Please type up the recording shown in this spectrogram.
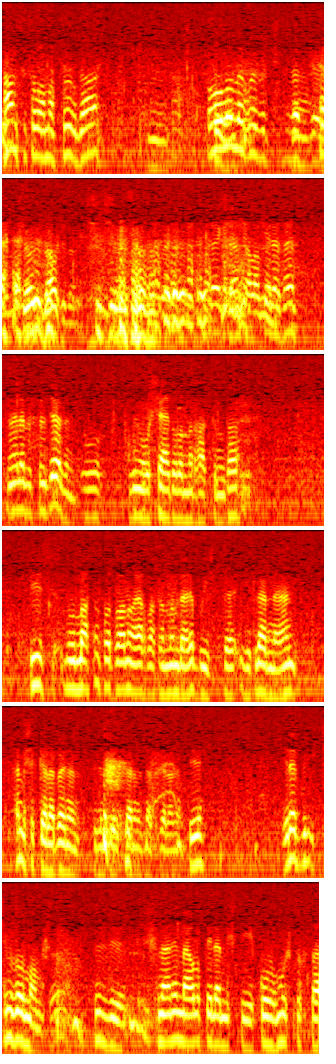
Hamısı salamatlıq da, Oğlunla qoyub görür. Də o ki. Eləsən, mən elə bir söz deyərdim, o bugün o şəhid olanlar haqqında. Biz Nullahın torpağının ayaq basımından bəri bu işdə yiğitlərlə həmişə qələbə ilə bizim döyüşlərimiz nəticələnibdi. Elə bir işimiz olmamışdı. Düzdür, düşməni məğlub eləmişdik, qovmuşduq da,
